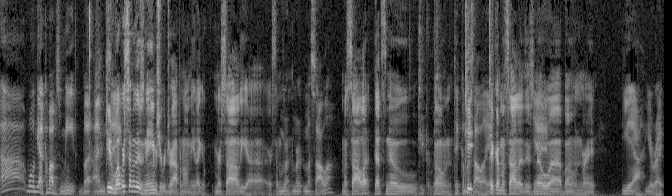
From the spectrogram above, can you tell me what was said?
Uh, well, yeah, kebab's meat, but I'm. dude. What were some of those names you were dropping on me, like Marsalia or something? M- m- masala? masala. That's no Tikka bone. Tikka Ti- masala, yeah. Tikka masala. There's Yeah, no yeah. Uh, bone, right? Yeah, you're right.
